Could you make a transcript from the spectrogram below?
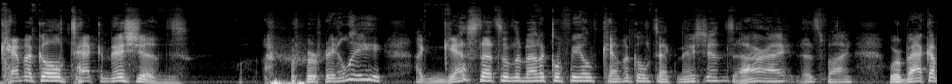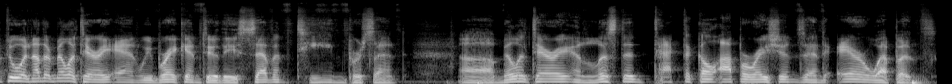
chemical technicians. really? I guess that's in the medical field. Chemical technicians? All right, that's fine. We're back up to another military, and we break into the 17%. Uh, military enlisted tactical operations and air weapons.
